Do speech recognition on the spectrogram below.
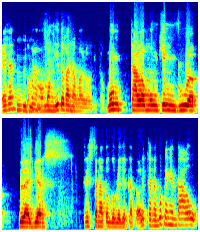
Ya kan? Gue pernah ngomong gitu kan sama lo gitu. Mung kalau mungkin gua belajar Kristen atau gue belajar Katolik karena gue pengen tahu.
